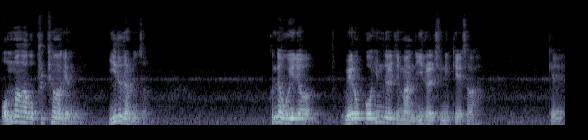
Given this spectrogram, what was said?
원망하고 불평하게 됩니다. 일을 하면서. 근데 오히려 외롭고 힘들지만 일을 주님께서 이렇게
